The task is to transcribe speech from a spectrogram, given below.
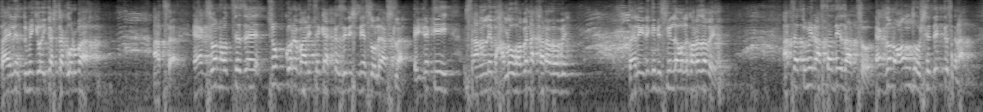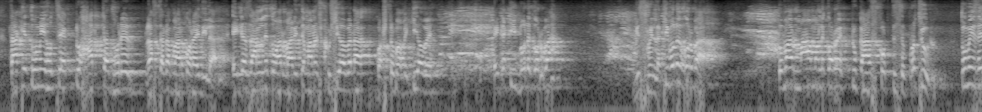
তাইলে তুমি কি ওই কাজটা করবা? আচ্ছা একজন হচ্ছে যে চুপ করে বাড়ি থেকে একটা জিনিস নিয়ে চলে আসলা। এইটা কি জানলে ভালো হবে না খারাপ হবে? তাহলে এটা কি বিসমিল্লা বলে করা যাবে? আচ্ছা তুমি রাস্তা দিয়ে যাচ্ছ। একজন অন্ধ, সে দেখতেছে না। তাকে তুমি হচ্ছে একটু হাতটা ধরে রাস্তাটা পার করাই দিলা। এইটা জানলে তোমার বাড়িতে মানুষ খুশি হবে না? কষ্ট পাবে? কি হবে? এটা কি বলে করবা? বিসমিল্লা কি বলে করবা? তোমার মা মনে করো একটু কাজ করতেছে প্রচুর। তুমি যে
